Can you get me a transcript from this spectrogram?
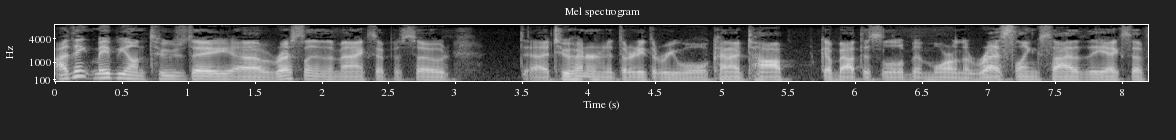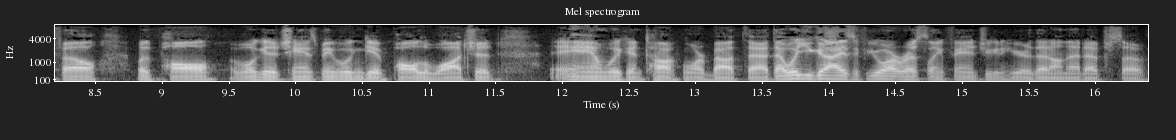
I think maybe on Tuesday, uh, Wrestling in the Max episode uh, 233, we'll kind of talk about this a little bit more on the wrestling side of the XFL with Paul. We'll get a chance. Maybe we can get Paul to watch it and we can talk more about that. That way, you guys, if you are wrestling fans, you can hear that on that episode.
